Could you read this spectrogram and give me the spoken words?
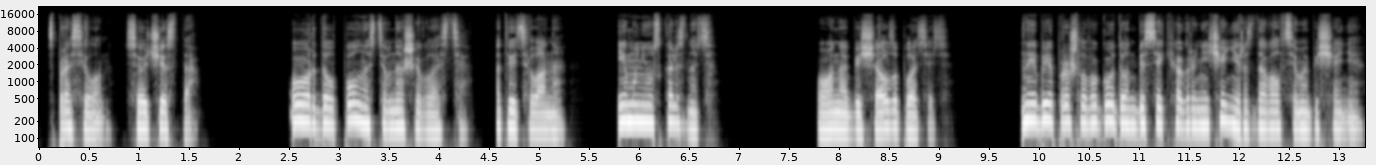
— спросил он. «Все чисто». «Ордл полностью в нашей власти», — ответила она. «Ему не ускользнуть». «Он обещал заплатить». В ноябре прошлого года он без всяких ограничений раздавал всем обещания.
